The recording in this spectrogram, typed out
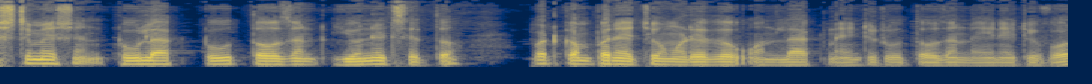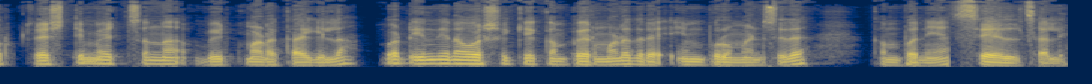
Estimation two lakh two thousand units ಇತ್ತು. ಬಟ್ ಕಂಪನಿ ಅಚೀವ್ ಮಾಡಿರೋದು one lakh ninety two thousand nine eighty four estimates ಅನ್ನ ಬೀಟ್ ಮಾಡೋಕ್ಕಾಗಿಲ್ಲ ಬಟ್ ಇಂದಿನ ವರ್ಷಕ್ಕೆ ಕಂಪೇರ್ ಮಾಡಿದ್ರೆ ಇಂಪ್ರೂವ್ಮೆಂಟ್ಸ್ ಇದೆ ಕಂಪನಿಯ ಸೇಲ್ಸ್ ಅಲ್ಲಿ.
